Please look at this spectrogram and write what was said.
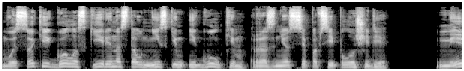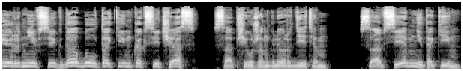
Высокий голос Кирина стал низким и гулким, разнесся по всей площади, «Мир не всегда был таким, как сейчас», – сообщил жонглер детям. «Совсем не таким.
